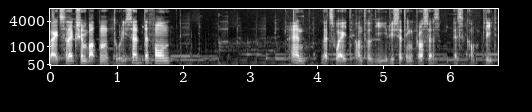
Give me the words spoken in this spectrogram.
right selection button to reset the phone. And let's wait until the resetting process is complete.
